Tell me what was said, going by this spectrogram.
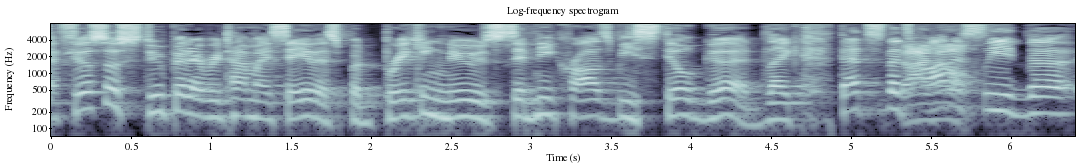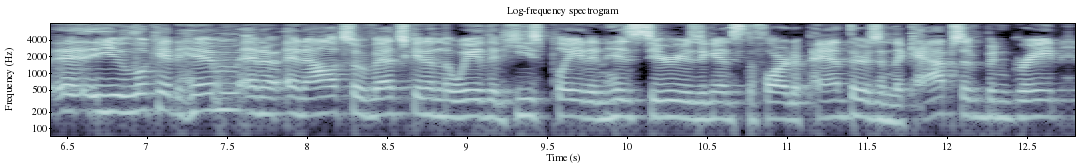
I feel so stupid every time I say this, but breaking news: Sidney Crosby's still good. Like that's that's honestly the uh, you look at him and and Alex Ovechkin and the way that he's played in his series against the Florida Panthers, and the Caps have been great.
